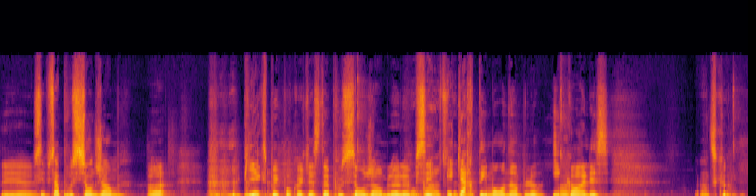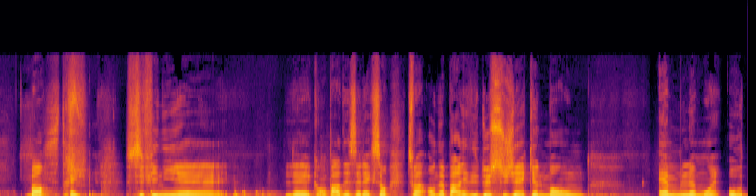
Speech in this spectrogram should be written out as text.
c'est euh, C'est sa position de jambe. ouais puis il explique pourquoi il y a cette position de jambe là, Mon puis c'est écarter mon homme là Ouais. calisse. en tout cas bon. C'est fini euh, le- qu'on parle des élections. Tu vois, on a parlé des deux sujets que le monde aime le moins. OD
